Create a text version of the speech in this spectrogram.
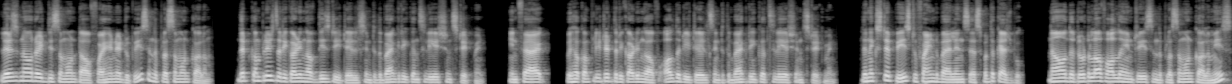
Let us now write this amount of 500 rupees in the plus amount column. That completes the recording of these details into the bank reconciliation statement. In fact, we have completed the recording of all the details into the bank reconciliation statement. The next step is to find the balance as per the cash book. Now the total of all the entries in the plus amount column is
